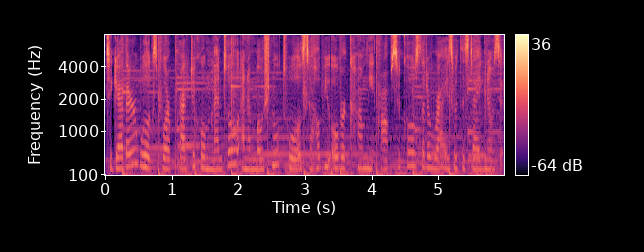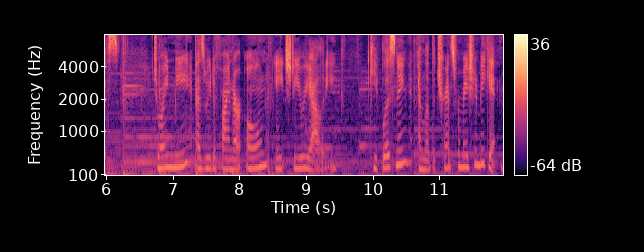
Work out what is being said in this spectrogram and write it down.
Together, we'll explore practical mental and emotional tools to help you overcome the obstacles that arise with this diagnosis. Join me as we define our own HD reality. Keep listening and let the transformation begin.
